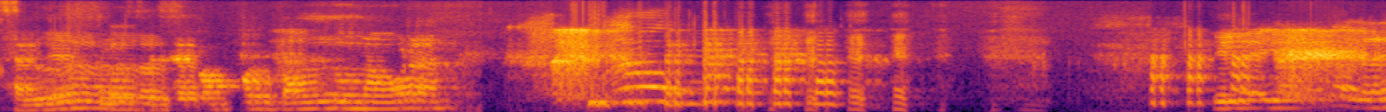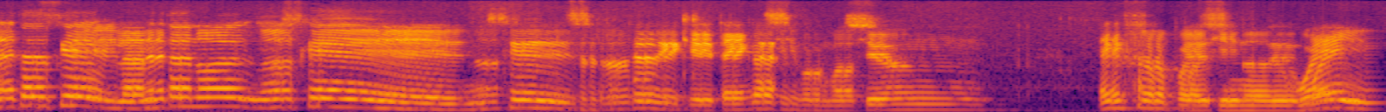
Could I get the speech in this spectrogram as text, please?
Saludos, se van por pan una hora. Y la, neta es que la neta no, no, es que no es que se trate de que tengas información extra pues sino de güey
